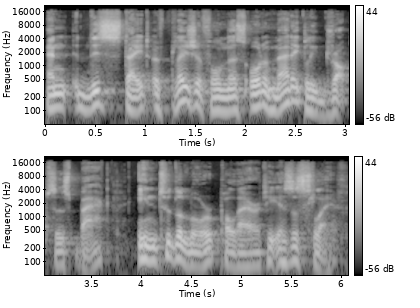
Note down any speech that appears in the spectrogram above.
And this state of pleasurefulness automatically drops us back into the law of polarity as a slave.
